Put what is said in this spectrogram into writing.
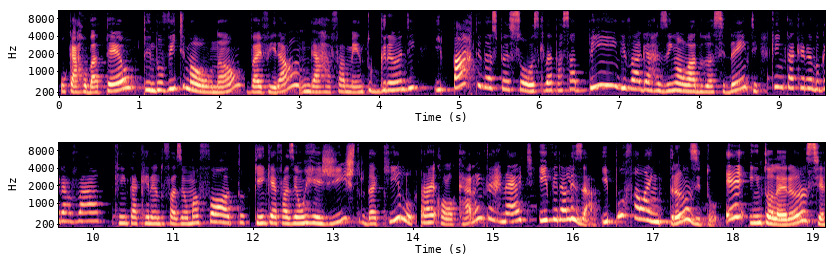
o carro bateu, tendo vítima ou não, vai virar um engarrafamento grande e parte das pessoas que vai passar bem devagarzinho ao lado do acidente, quem tá querendo gravar, quem tá querendo fazer uma foto, quem quer fazer um registro daquilo para colocar na internet e viralizar. E por falar em trânsito e intolerância,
